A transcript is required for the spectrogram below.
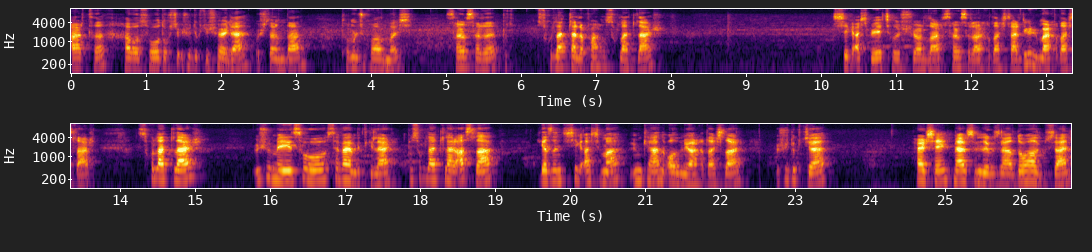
artık hava soğudukça üşüdükçe şöyle uçlarından tomurcuk olmuş. Sarı sarı sukulatlarla farklı sukulatlar çiçek açmaya çalışıyorlar. Sarı sarı arkadaşlar değil mi arkadaşlar? Sukulatlar üşümeyi, soğuğu seven bitkiler. Bu sukulatlar asla yazın çiçek açma imkanı olmuyor arkadaşlar. Üşüdükçe her şey mevsimde güzel, doğal güzel.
